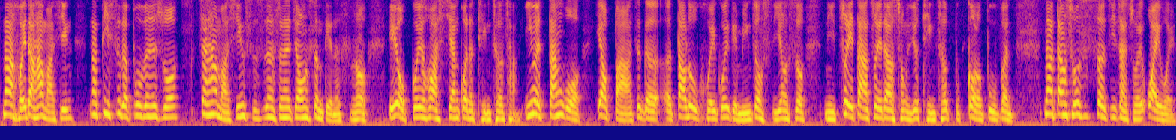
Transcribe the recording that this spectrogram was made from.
那回到哈马星，那第四个部分是说，在哈马星实施的生态交通盛典的时候，也有规划相关的停车场，因为当我要把这个呃道路回归给民众使用的时候，你最大最大的冲击就停车不够的部分。那当初是设计在所谓外围。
